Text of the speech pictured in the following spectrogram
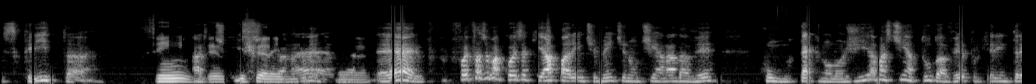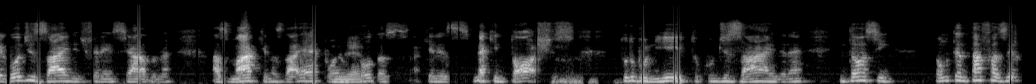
escrita, Sim, artística, diferente. né? É. é, foi fazer uma coisa que aparentemente não tinha nada a ver com tecnologia, mas tinha tudo a ver, porque ele entregou design diferenciado, né? As máquinas da Apple eram é. todas aqueles Macintoshes, tudo bonito, com design, né? Então, assim, vamos tentar fazer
